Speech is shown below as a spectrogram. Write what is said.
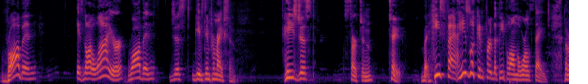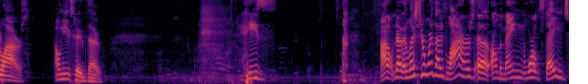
Robin is not a liar. Robin just gives information. He's just searching too. But he's found, he's looking for the people on the world stage that are liars. On YouTube, though. He's... I don't know. Unless you're one of those liars uh, on the main world stage.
